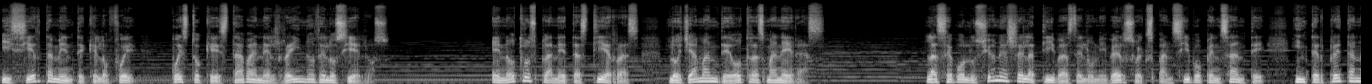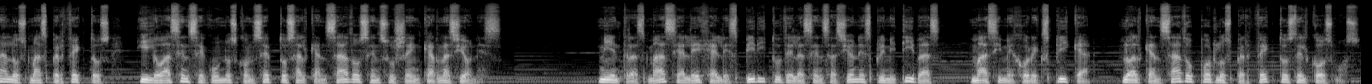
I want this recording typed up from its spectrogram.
Y ciertamente que lo fue, puesto que estaba en el reino de los cielos. En otros planetas tierras lo llaman de otras maneras. Las evoluciones relativas del universo expansivo pensante interpretan a los más perfectos y lo hacen según los conceptos alcanzados en sus reencarnaciones. Mientras más se aleja el espíritu de las sensaciones primitivas, más y mejor explica lo alcanzado por los perfectos del cosmos.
